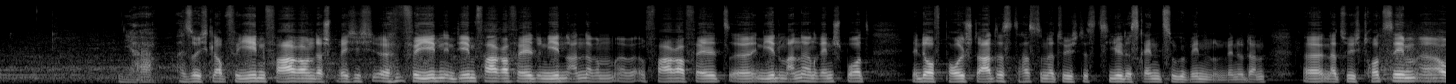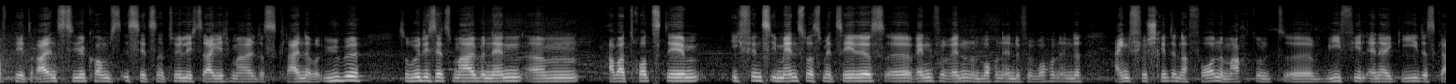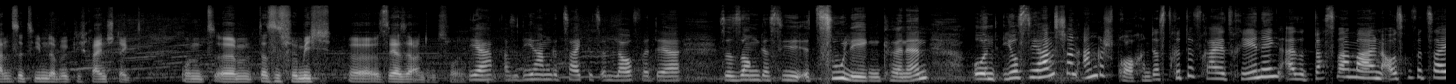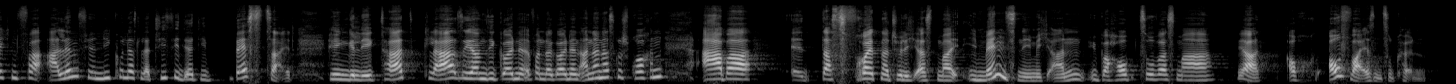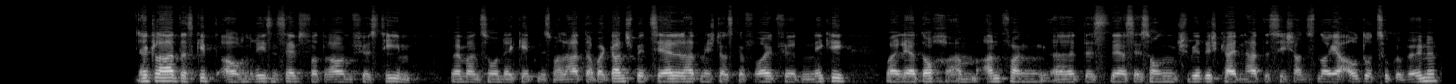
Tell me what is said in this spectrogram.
Ja, also ich glaube für jeden Fahrer, und da spreche ich äh, für jeden in dem Fahrerfeld und jeden anderen äh, Fahrerfeld, in jedem anderen Rennsport, wenn du auf Paul startest, hast du natürlich das Ziel, das Rennen zu gewinnen. Und wenn du dann äh, natürlich trotzdem äh, auf P3 ins Ziel kommst, ist jetzt natürlich, sage ich mal, das kleinere Übel, so würde ich es jetzt mal benennen. Ähm, aber trotzdem, ich finde es immens, was Mercedes äh, Rennen für Rennen und Wochenende für Wochenende eigentlich für Schritte nach vorne macht und äh, wie viel Energie das ganze Team da wirklich reinsteckt. Und ähm, das ist für mich äh, sehr, sehr eindrucksvoll. Ja, also die haben gezeigt jetzt im Laufe der Saison, dass sie äh, zulegen können. Und Just, Sie haben es schon angesprochen, das dritte freie Training, also das war mal ein Ausrufezeichen vor allem für Nicolas Latifi, der die Bestzeit hingelegt hat. Klar, Sie haben die goldene, von der goldenen Ananas gesprochen, aber äh, das freut natürlich erstmal immens, nehme ich an, überhaupt sowas mal ja, auch aufweisen zu können. Ja klar, das gibt auch ein riesen Selbstvertrauen fürs Team, wenn man so ein Ergebnis mal hat. Aber ganz speziell hat mich das gefreut für den Niki, weil er doch am Anfang äh, des, der Saison Schwierigkeiten hatte, sich ans neue Auto zu gewöhnen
